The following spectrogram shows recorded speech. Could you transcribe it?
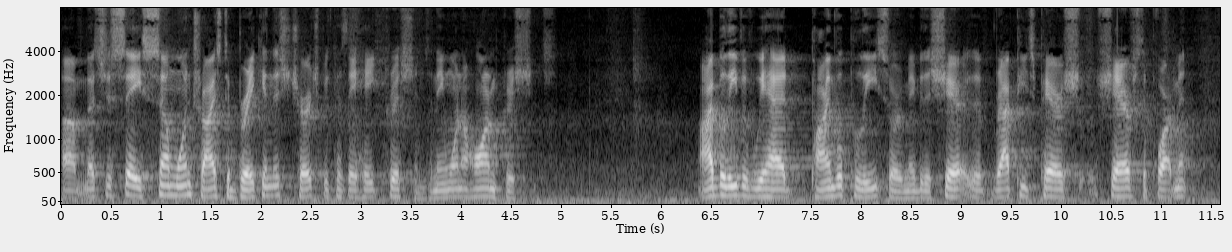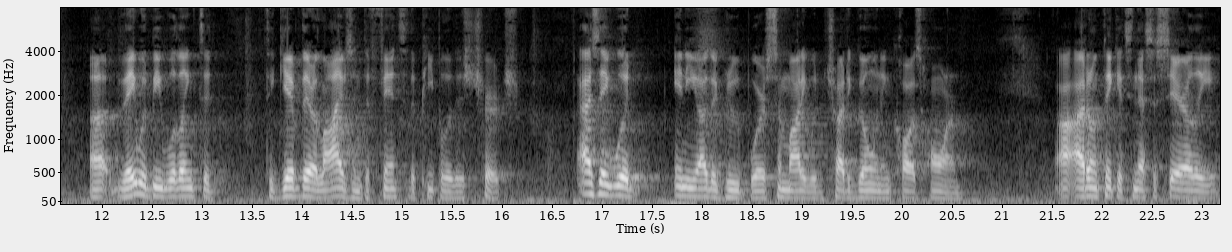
um, let's just say someone tries to break in this church because they hate Christians and they want to harm Christians. I believe if we had Pineville Police or maybe the, sheriff, the Rapides Parish Sheriff's Department, uh, they would be willing to, to give their lives in defense of the people of this church, as they would any other group where somebody would try to go in and cause harm. I, don't think it's necessarily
